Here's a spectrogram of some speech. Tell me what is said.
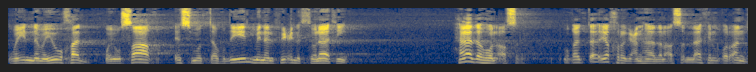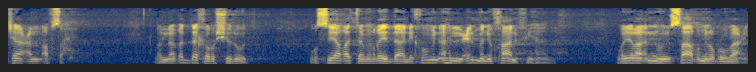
وإنما يؤخذ ويصاغ اسم التفضيل من الفعل الثلاثي. هذا هو الأصل وقد يخرج عن هذا الأصل لكن القرآن جاء على الأفصح. ولقد ذكروا الشذوذ والصياغة من غير ذلك ومن أهل العلم من يخالف في هذا ويرى أنه يصاغ من الرباعي.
